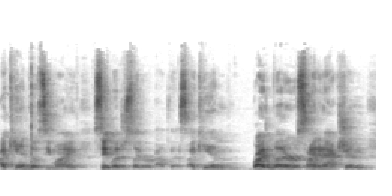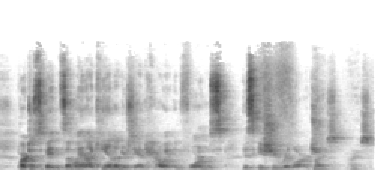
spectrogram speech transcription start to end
I can go see my state legislator about this. I can write a letter, sign an action, participate in some way, and I can understand how it informs this issue writ large. Nice, nice.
